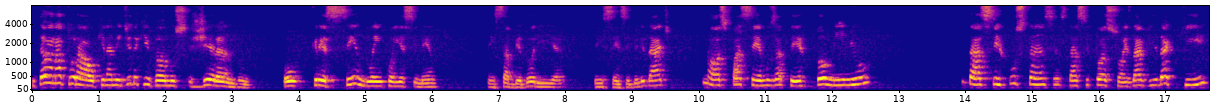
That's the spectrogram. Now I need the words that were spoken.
Então é natural que, na medida que vamos gerando ou crescendo em conhecimento, em sabedoria, em sensibilidade, nós passemos a ter domínio das circunstâncias, das situações da vida que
